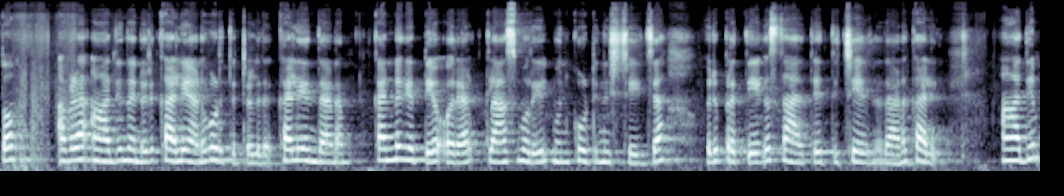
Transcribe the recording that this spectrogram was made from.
അപ്പം അവിടെ ആദ്യം തന്നെ ഒരു കളിയാണ് കൊടുത്തിട്ടുള്ളത്. കളി എന്താണ്? കണ്ണുകെട്ടിയ ഒരാൾ ക്ലാസ് മുറിയിൽ മുൻകൂട്ടി നിശ്ചയിച്ച ഒരു പ്രത്യേക സ്ഥാനത്ത് എത്തിച്ചേരുന്നതാണ് കളി. ആദ്യം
